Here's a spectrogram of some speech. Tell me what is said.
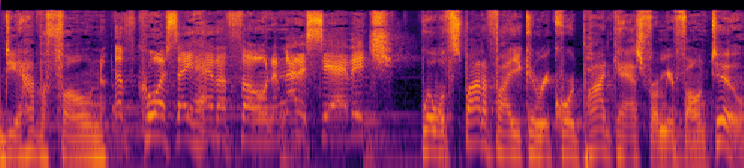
Do you have a phone? Of course I have a phone. I'm not a savage. Well, with Spotify, you can record podcasts from your phone too.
